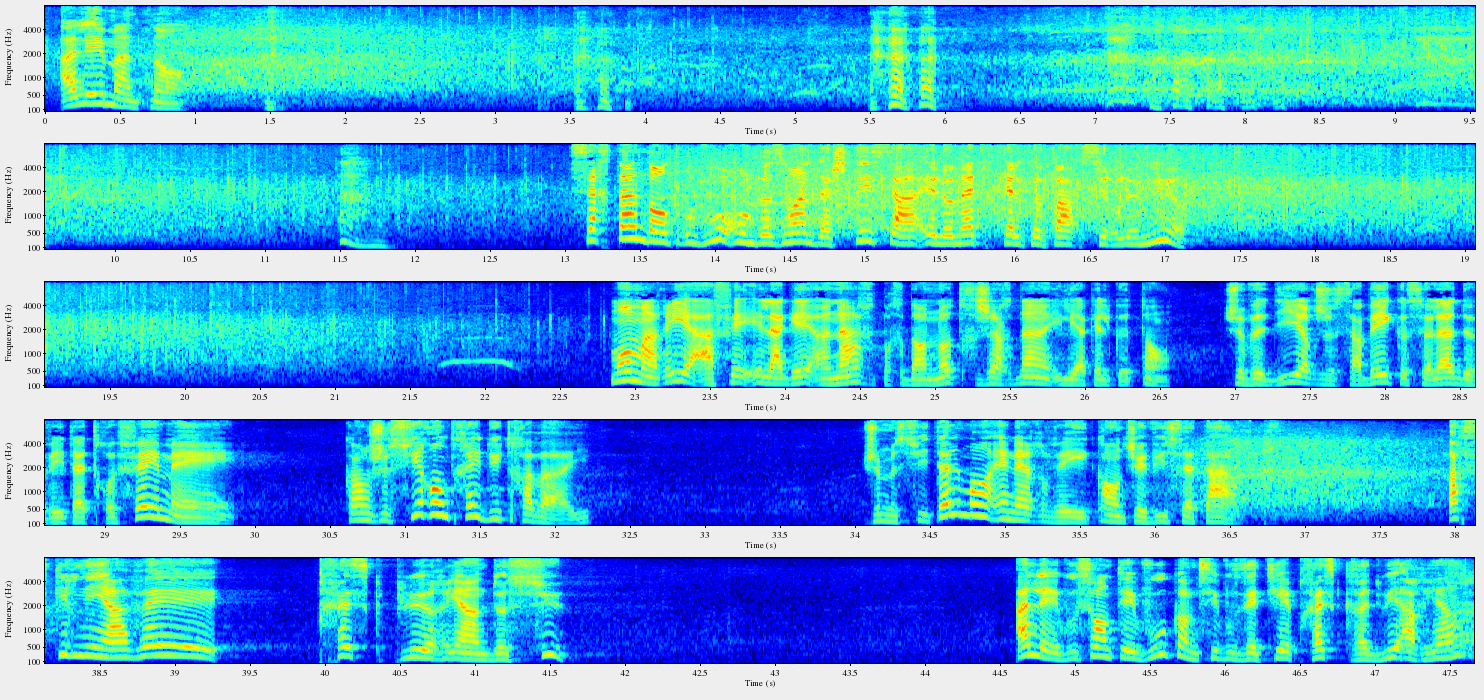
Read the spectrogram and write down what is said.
Allez maintenant. Certains d'entre vous ont besoin d'acheter ça et le mettre quelque part sur le mur. Mon mari a fait élaguer un arbre dans notre jardin il y a quelque temps. Je veux dire, je savais que cela devait être fait, mais quand je suis rentrée du travail, je me suis tellement énervée quand j'ai vu cet arbre. Parce qu'il n'y avait presque plus rien dessus. Allez, vous sentez-vous comme si vous étiez presque réduit à rien?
